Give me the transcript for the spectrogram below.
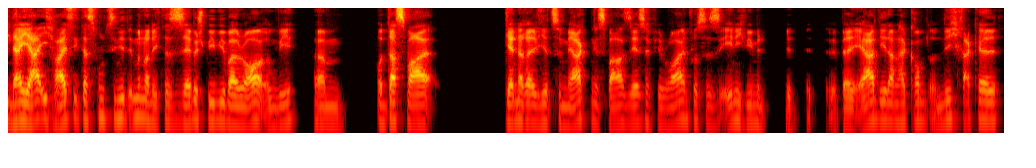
naja, ich weiß nicht, das funktioniert immer noch nicht. Das ist dasselbe Spiel wie bei Raw irgendwie. Ähm, und das war generell hier zu merken. Es war sehr, sehr viel Raw-Einfluss. Das ist ähnlich wie mit, mit, mit BR, die dann halt kommt und nicht Raquel.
